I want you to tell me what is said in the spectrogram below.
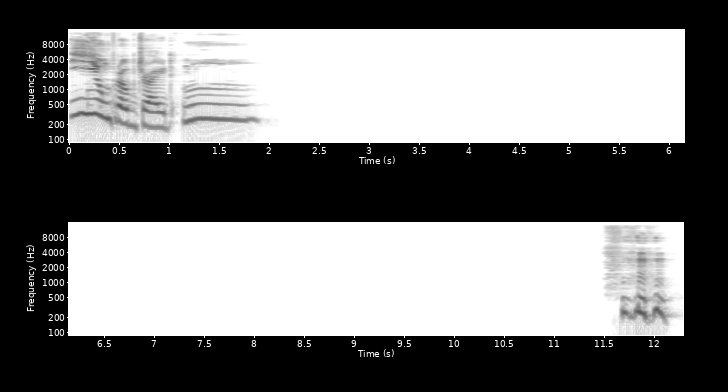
E um probe droid. Hum.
